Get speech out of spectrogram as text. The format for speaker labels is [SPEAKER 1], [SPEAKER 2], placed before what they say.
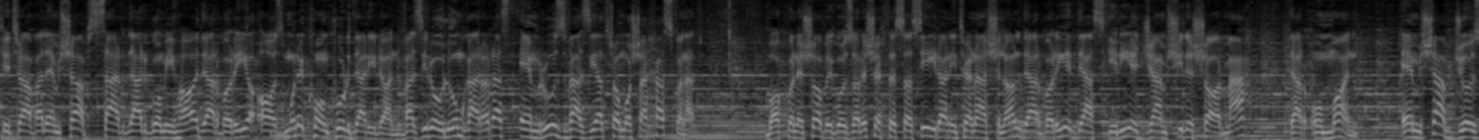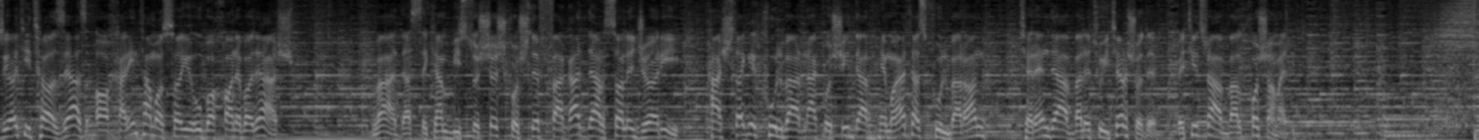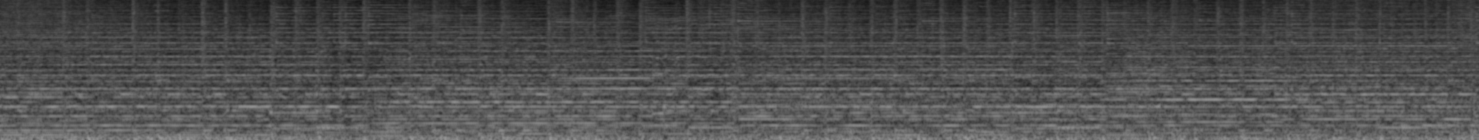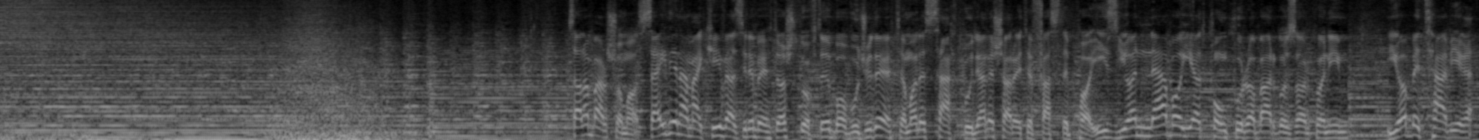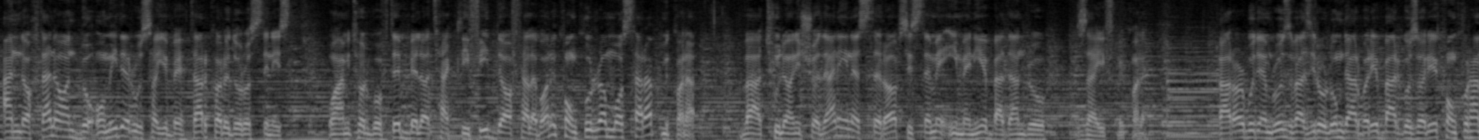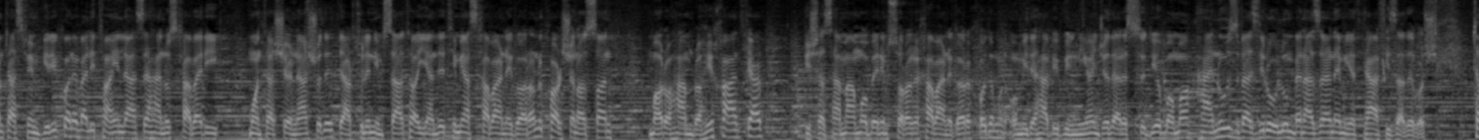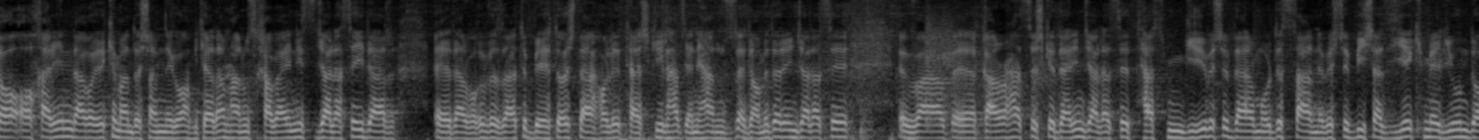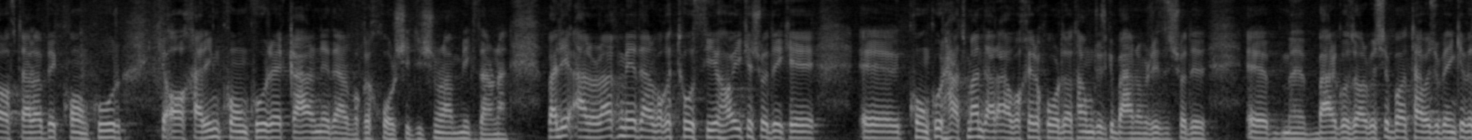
[SPEAKER 1] تیتر اول امشب سردرگمی ها درباره آزمون کنکور در ایران. وزیر علوم قرار است امروز وضعیت را مشخص کند. واکنش به گزارش اختصاصی ایران اینترنشنال درباره دستگیری جمشید شارمهد در عمان. امشب جزئیاتی تازه از آخرین تماسهای او با خانوادهش و دست کم 26 کشته فقط در سال جاری. هشتگ کولبر نکشید در حمایت از کولبران ترند اول توییتر شده. به تیتر اول خوش آمدید. سلام بر شما. سعید نمکی وزیر بهداشت گفته با وجود احتمال سخت بودن شرایط فصل پاییز یا نباید کنکور را برگزار کنیم یا به تعویق انداختن آن به امید روزهای بهتر کار درستی نیست. و همینطور گفته بلا تکلیفی داوطلبان کنکور را مسترب می کند و طولانی شدن این استراب سیستم ایمنی بدن رو ضعیف می‌کنه قرار بود امروز وزیر علوم درباره برگزاری کنکور هم تصمیم گیری کنه ولی تا این لحظه هنوز خبری منتشر نشده. در طول نیم ساعت آینده تیمی از خبرنگاران و کارشناسان ما رو همراهی خواهند کرد. پیش از همه ما بریم سراغ خبرنگار خودمون. امید حبیبی نیا اینجا در استودیو با ما. هنوز وزیر علوم به نظر نمیاد که حرفی زده باشه.
[SPEAKER 2] تا آخرین دقایقی که من داشتم نگاه می‌کردم هنوز خبری نیست. جلسه ای در در واقع وزارت بهداشت در حال تشکیل هست یعنی هنوز ادامه داره این جلسه و قرار هستش که در این جلسه تصمیم گیری بشه در مورد سرنوشت بیش از یک میلیون داوطلب کنکور که آخرین کنکور قرن در واقع خورشیدیشون هم میگذرونن. ولی علیرغم در واقع توصیه هایی که شده که کنکور حتما در اواخر خرداد همونجوری که برنامه ریزی شده برگزار بشه با توجه به اینکه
